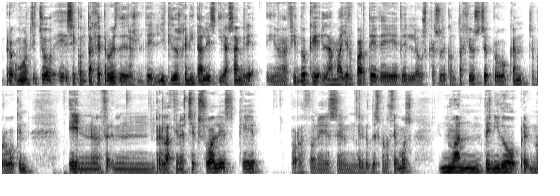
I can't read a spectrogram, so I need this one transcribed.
pero como hemos dicho, eh, se contagia a través de, de, líquidos genitales y la sangre, haciendo que la mayor parte de, de los casos de contagios se, provocan, se provoquen en, en relaciones sexuales que por razones que desconocemos, no han tenido no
